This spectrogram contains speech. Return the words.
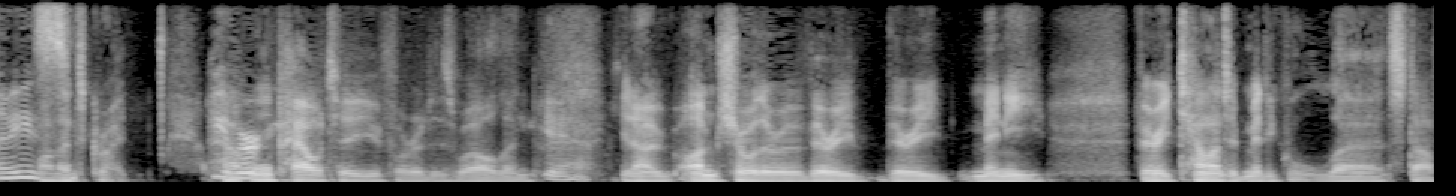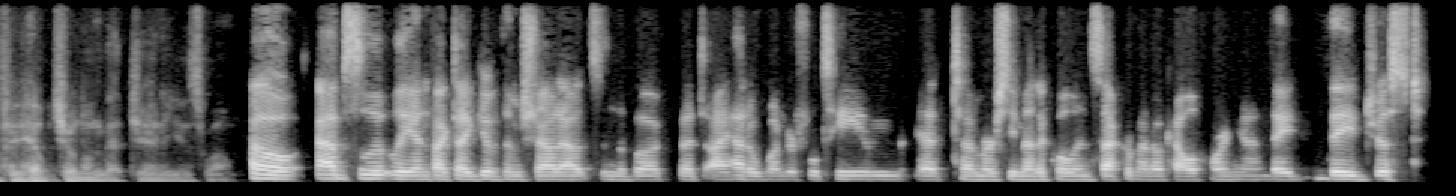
It is. Well, that's great power, all power to you for it as well. And yeah, you know, I'm sure there are very, very many, very talented medical uh, staff who helped you along that journey as well. Oh, absolutely. In fact, I give them shout outs in the book. But I had a wonderful team at uh, Mercy Medical in Sacramento, California. They they just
